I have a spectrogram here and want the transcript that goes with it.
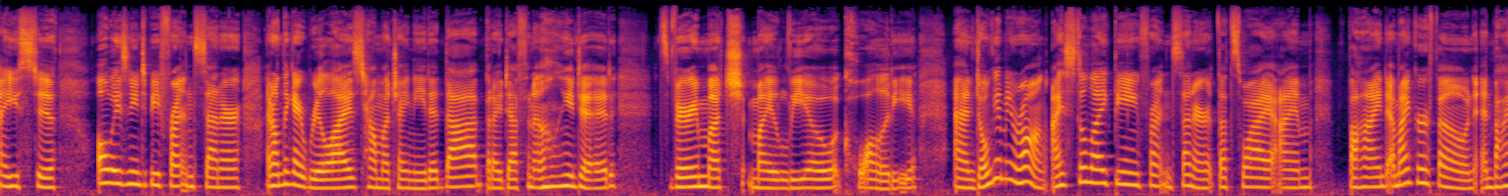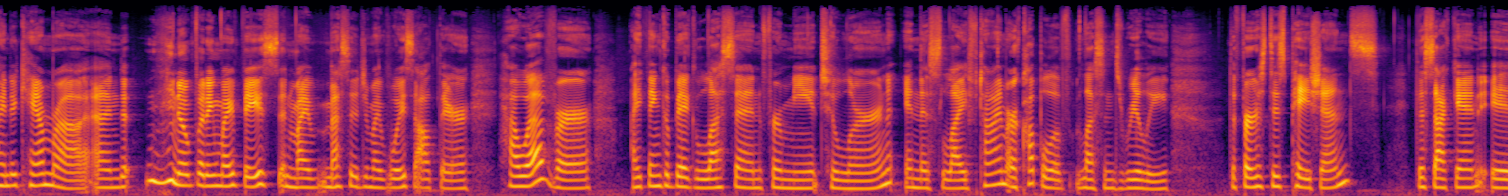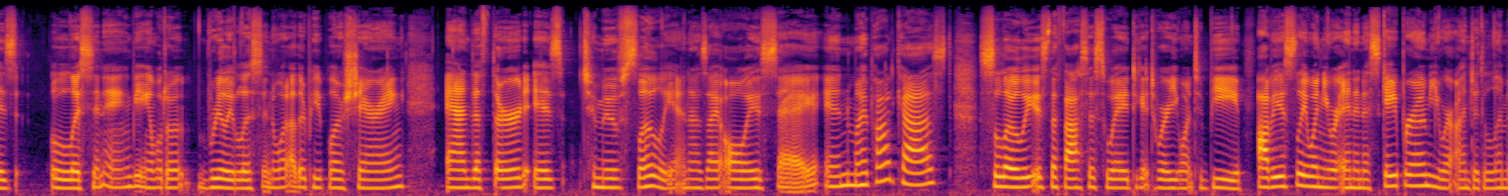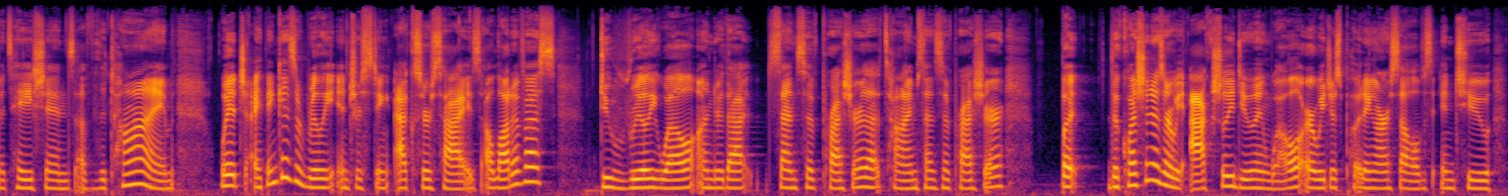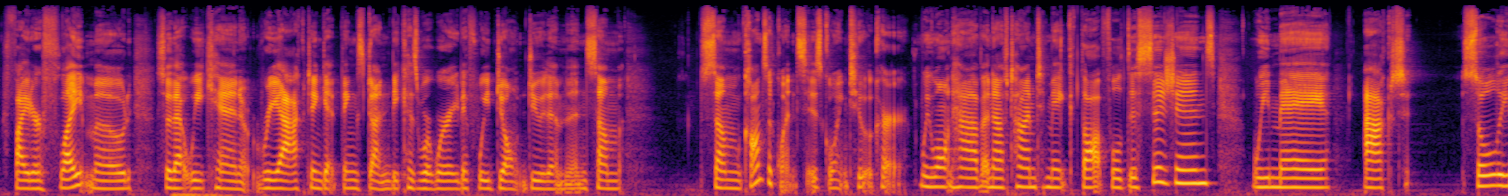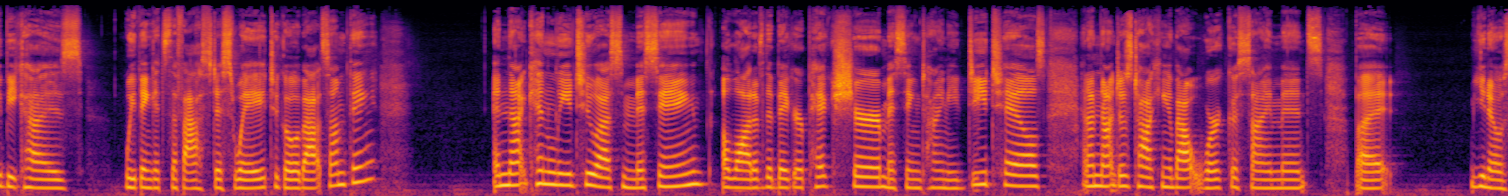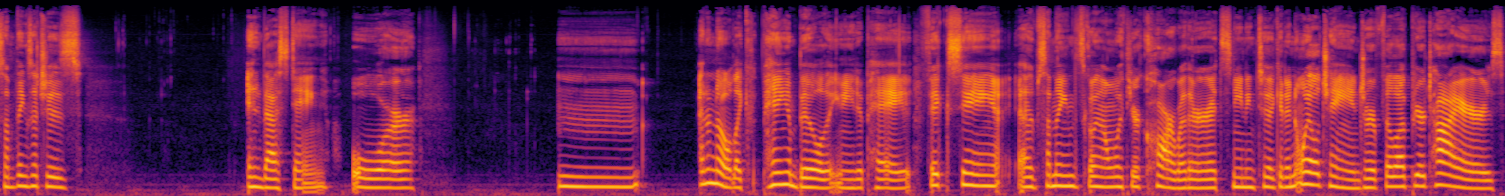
I used to always need to be front and center. I don't think I realized how much I needed that, but I definitely did. It's very much my Leo quality. And don't get me wrong, I still like being front and center. That's why I'm behind a microphone and behind a camera and, you know, putting my face and my message and my voice out there. However, I think a big lesson for me to learn in this lifetime, or a couple of lessons really. The first is patience. The second is listening, being able to really listen to what other people are sharing. And the third is to move slowly. And as I always say in my podcast, slowly is the fastest way to get to where you want to be. Obviously, when you were in an escape room, you were under the limitations of the time, which I think is a really interesting exercise. A lot of us do really well under that sense of pressure, that time sense of pressure. But the question is, are we actually doing well? Or are we just putting ourselves into fight or flight mode so that we can react and get things done because we're worried if we don't do them, then some some consequence is going to occur. We won't have enough time to make thoughtful decisions. We may act solely because we think it's the fastest way to go about something. And that can lead to us missing a lot of the bigger picture, missing tiny details. And I'm not just talking about work assignments, but, you know, something such as investing or, um, I don't know, like paying a bill that you need to pay, fixing uh, something that's going on with your car, whether it's needing to get an oil change or fill up your tires,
